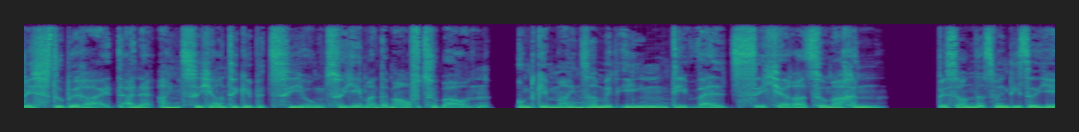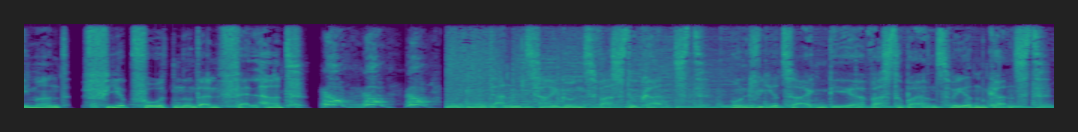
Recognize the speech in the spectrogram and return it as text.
Bist du bereit, eine einzigartige Beziehung zu jemandem aufzubauen und gemeinsam mit ihm die Welt sicherer zu machen? Besonders wenn dieser jemand vier Pfoten und ein Fell hat? Dann zeig uns, was du kannst. Und wir zeigen dir, was du bei uns werden kannst.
